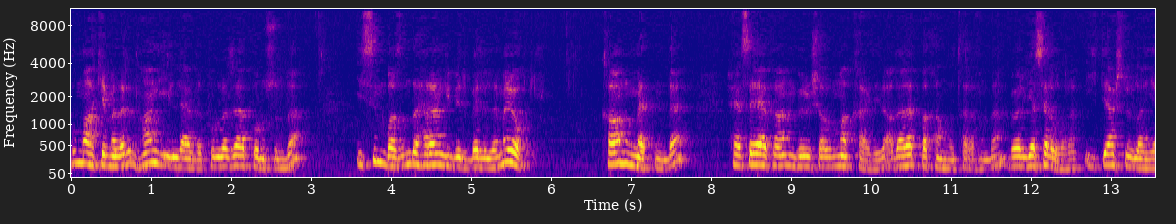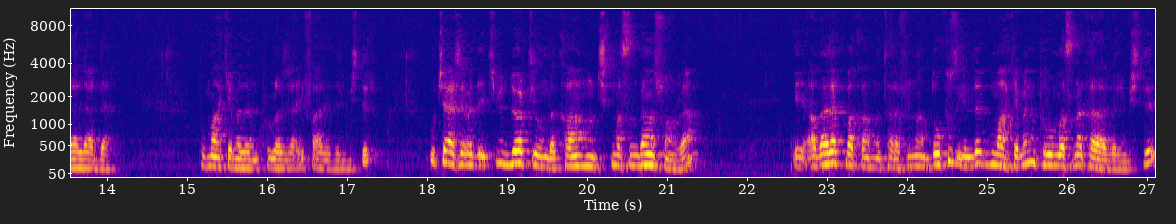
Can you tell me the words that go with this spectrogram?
bu mahkemelerin hangi illerde kurulacağı konusunda isim bazında herhangi bir belirleme yoktur. Kanun metninde HSYK'nın görüş alınmak kaydıyla Adalet Bakanlığı tarafından bölgesel olarak ihtiyaç duyulan yerlerde bu mahkemelerin kurulacağı ifade edilmiştir. Bu çerçevede 2004 yılında kanunun çıkmasından sonra e, Adalet Bakanlığı tarafından 9 ilde bu mahkemenin kurulmasına karar verilmişti.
